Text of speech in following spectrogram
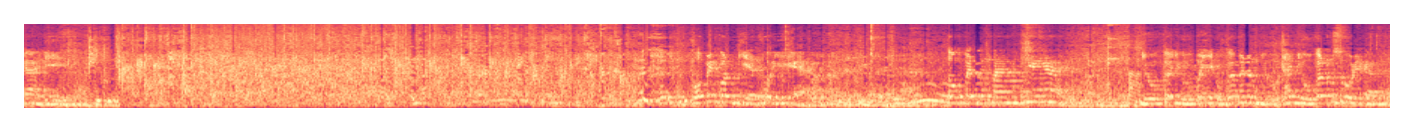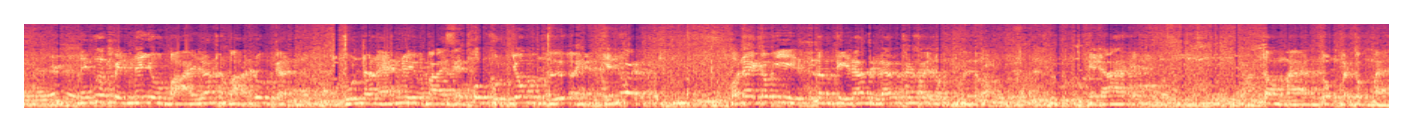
ง่ายดีผมเป็นคนเกลียดพวกอีแอบตรงไปตรงมาง่ายๆ อยู่ก็อยู่ไม่อยู่ก็ไม่ต้องอยู่ ถ้าอยู่ก็ต้องสู้ด้วยกัน ในเมื่อเป็นนโยบายรัฐบาลร่วมกัน คุณแถลงนโยบายเสร็จปุ๊บคุณยกมือเห็นด้วยพอได้เก้าอี้ลำตีแล้วเสร็จแล้วค่อยๆลงมือออกไม่ได้ ต้องมาตรงไปตรงมา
